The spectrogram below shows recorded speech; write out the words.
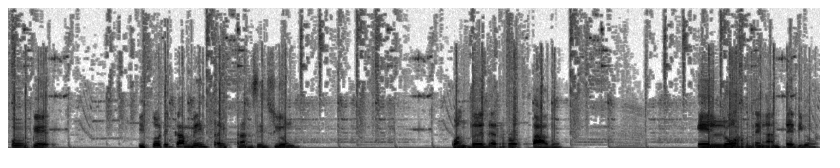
porque históricamente hay transición cuando es derrotado el orden anterior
